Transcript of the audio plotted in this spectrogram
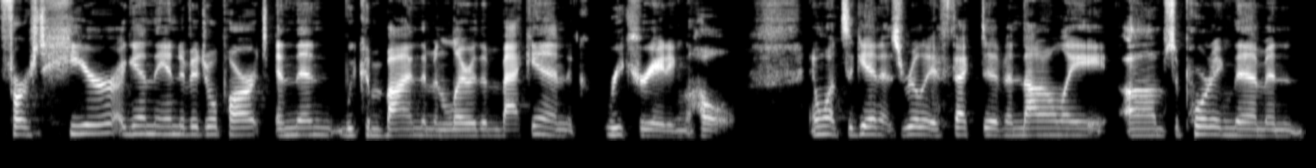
first hear again the individual parts and then we combine them and layer them back in recreating the whole. And once again it's really effective in not only um, supporting them in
